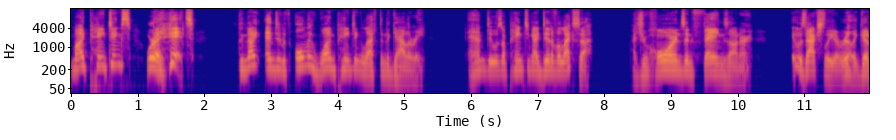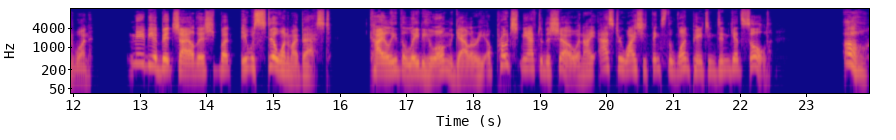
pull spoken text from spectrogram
My paintings were a hit. The night ended with only one painting left in the gallery, and it was a painting I did of Alexa. I drew horns and fangs on her. It was actually a really good one. Maybe a bit childish, but it was still one of my best. Kylie, the lady who owned the gallery, approached me after the show and I asked her why she thinks the one painting didn't get sold. Oh,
